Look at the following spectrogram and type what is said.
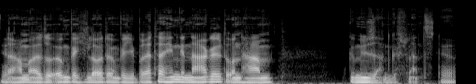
Ja. Da haben also irgendwelche Leute irgendwelche Bretter hingenagelt und haben Gemüse angepflanzt. Ja.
